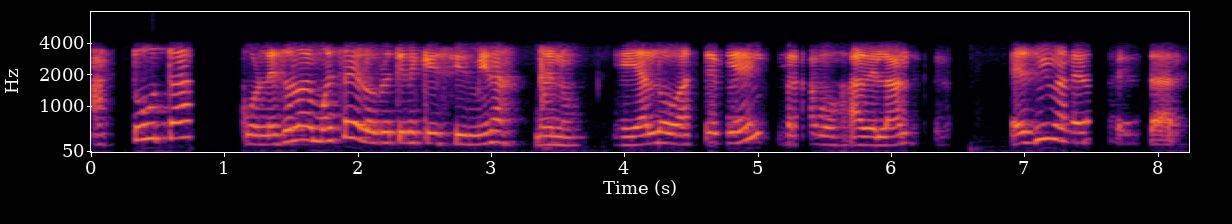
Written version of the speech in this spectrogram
astuta, con eso lo demuestra y el hombre tiene que decir, mira, bueno, ella lo hace bien, bravo, adelante. Es mi manera de pensar.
